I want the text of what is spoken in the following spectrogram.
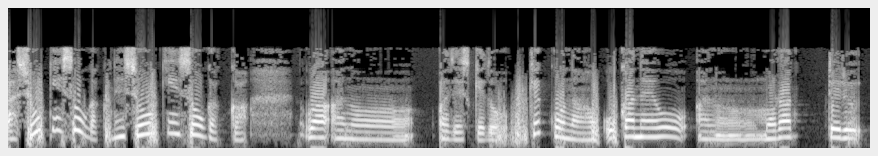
あ、賞金総額ね、賞金総額か、は、あのはですけど、結構なお金を、あの、もらってる、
